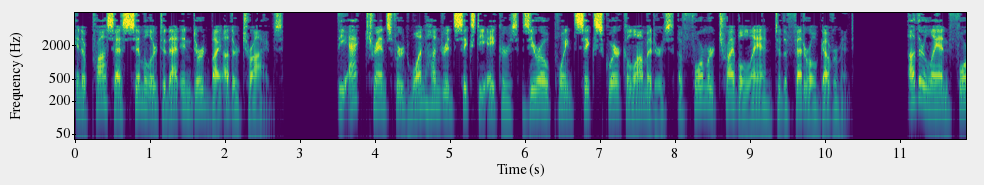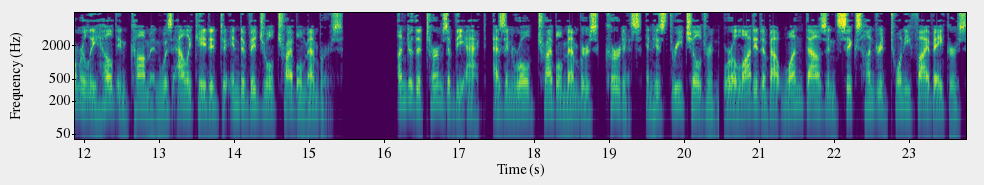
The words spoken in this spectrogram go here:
in a process similar to that endured by other tribes. The act transferred 160 acres (0.6 square kilometers) of former tribal land to the federal government. Other land formerly held in common was allocated to individual tribal members. Under the terms of the act, as enrolled tribal members, Curtis and his three children were allotted about 1,625 acres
